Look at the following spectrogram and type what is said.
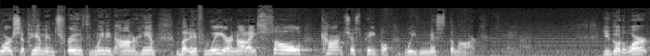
worship Him in truth, and we need to honor Him. But if we are not a soul conscious people, we've missed the mark. You go to work,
